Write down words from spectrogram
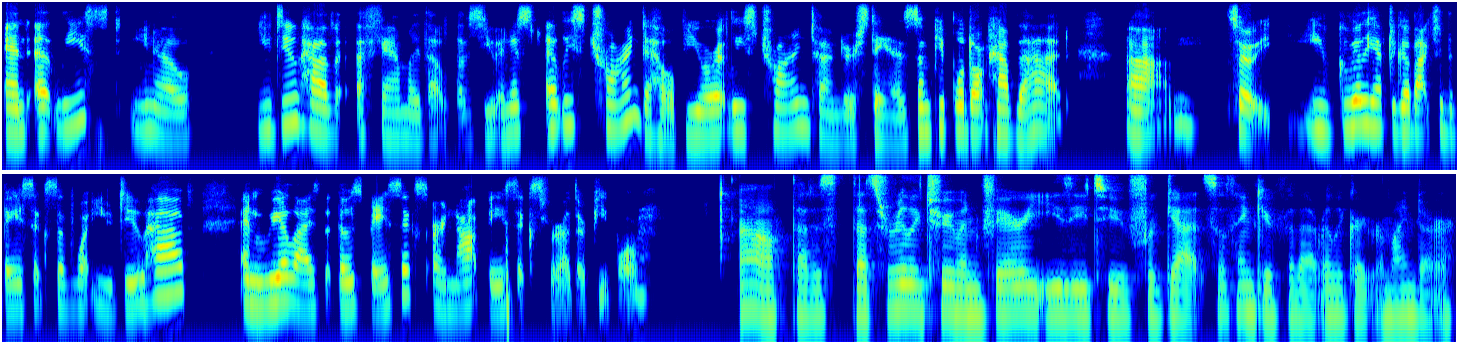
And at least, you know, you do have a family that loves you and is at least trying to help you or at least trying to understand. Some people don't have that. Um, so you really have to go back to the basics of what you do have and realize that those basics are not basics for other people. Oh, that is that's really true and very easy to forget. So thank you for that really great reminder.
